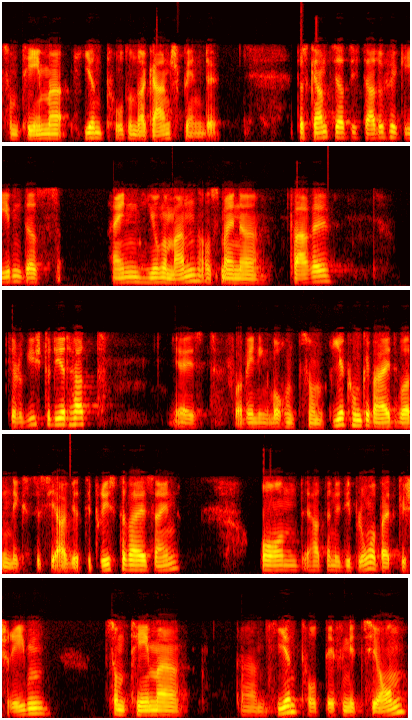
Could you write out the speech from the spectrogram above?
zum Thema Hirntod und Organspende. Das Ganze hat sich dadurch ergeben, dass ein junger Mann aus meiner Pfarre Theologie studiert hat. Er ist vor wenigen Wochen zum Diakon geweiht worden. Nächstes Jahr wird die Priesterweihe sein. Und er hat eine Diplomarbeit geschrieben zum Thema ähm, Hirntoddefinition.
